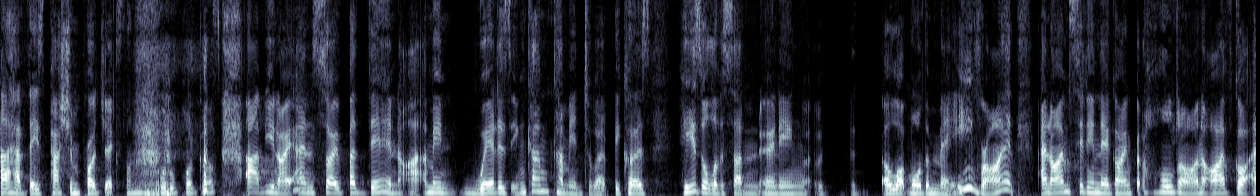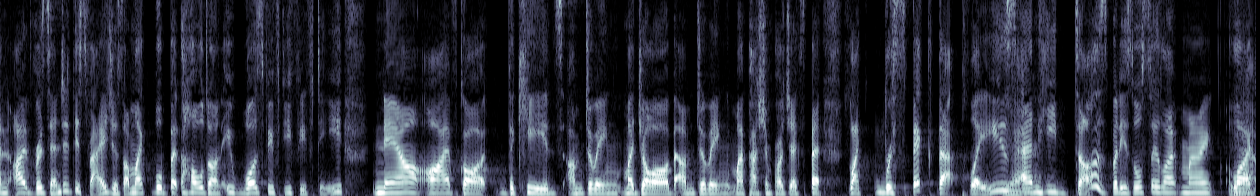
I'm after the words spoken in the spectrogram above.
I have these passion projects on this little podcast, um, you know, and so, but then, I I mean, where does income come into it? Because he's all of a sudden earning a lot more than me, right? And I'm sitting there going, but hold on, I've got, and I've resented this for ages. I'm like, well, but hold on, it was 50 50. Now I've got the kids, I'm doing my job, I'm doing my passion projects, but like, respect that, please. Yeah. And he does, but he's also like, mate, like,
